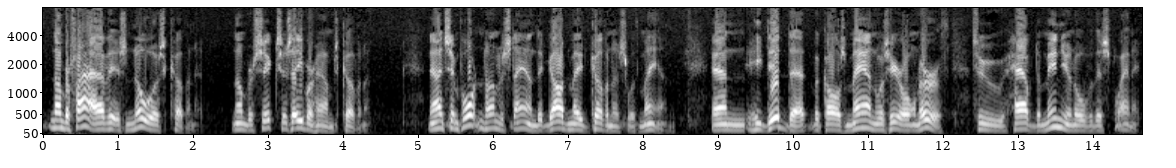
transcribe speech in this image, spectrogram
Number five is Noah's covenant. Number six is Abraham's covenant. Now, it's important to understand that God made covenants with man. And he did that because man was here on earth to have dominion over this planet.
